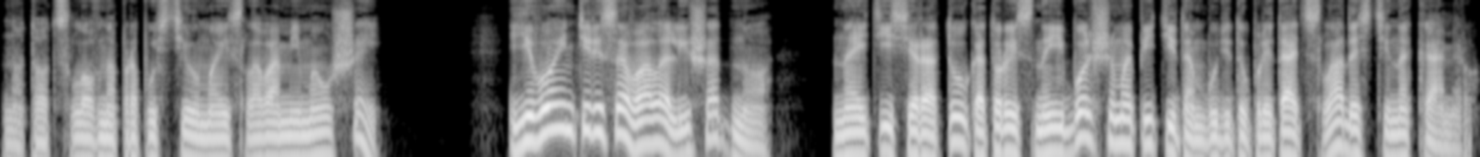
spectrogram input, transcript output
но тот словно пропустил мои слова мимо ушей. Его интересовало лишь одно — найти сироту, который с наибольшим аппетитом будет уплетать сладости на камеру.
